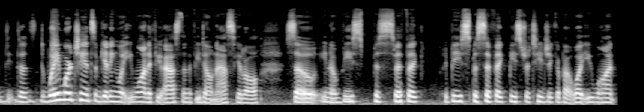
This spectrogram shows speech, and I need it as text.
there's way more chance of getting what you want if you ask than if you don't ask at all so you know be specific be specific be strategic about what you want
